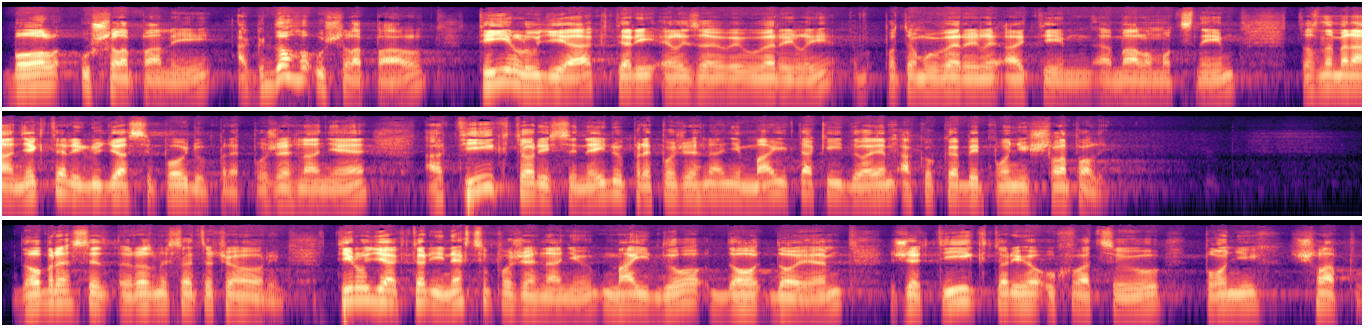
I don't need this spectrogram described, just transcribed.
Bol ušlapaný. A kdo ho ušlapal? Tí ľudia, ktorí Elizejovi uverili, potom uverili aj tým eh, malomocným. To znamená, někteří ľudia si půjdu pre požehnanie a tí, ktorí si nejdu pre požehnanie, mají taký dojem, ako keby po nich šlapali. Dobre si rozmyslete, čo hovorím. Tí ľudia, ktorí nechcú požehnanie, mají do, do, dojem, že tí, ktorí ho uchvacujú, po nich šlapu.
